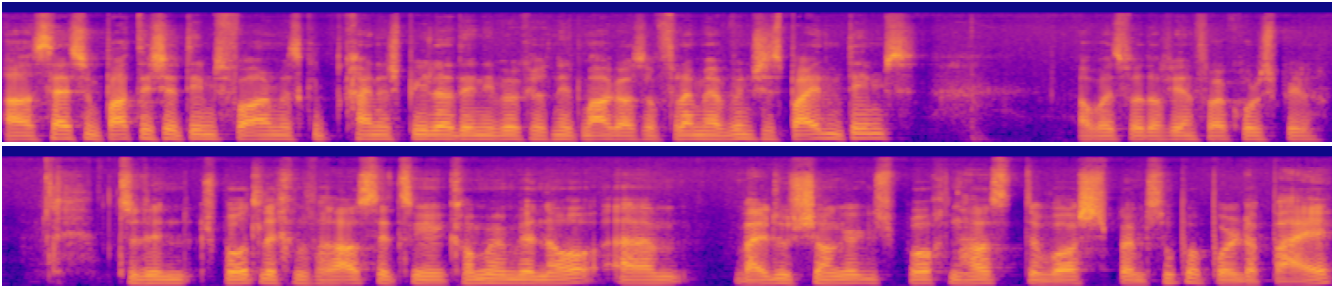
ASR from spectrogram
äh, sehr sympathische Teams vor allem. Es gibt keinen Spieler, den ich wirklich nicht mag. Also von dem her wünsche ich es beiden Teams. Aber es wird auf jeden Fall ein cooles Spiel. Zu den sportlichen Voraussetzungen kommen wir noch. Ähm, weil du schon gesprochen hast, du warst beim Super Bowl dabei.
